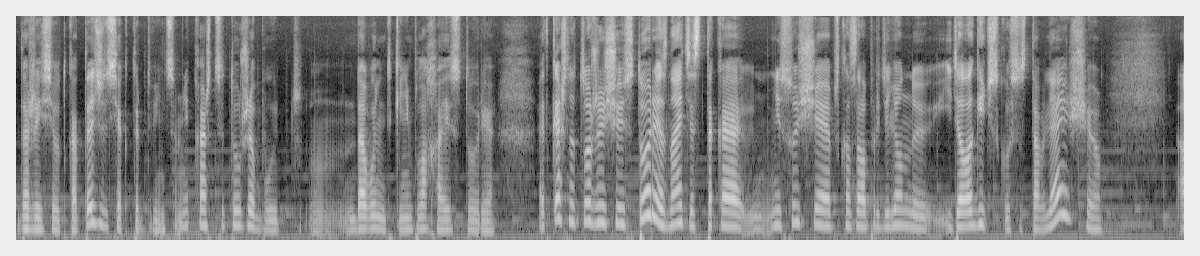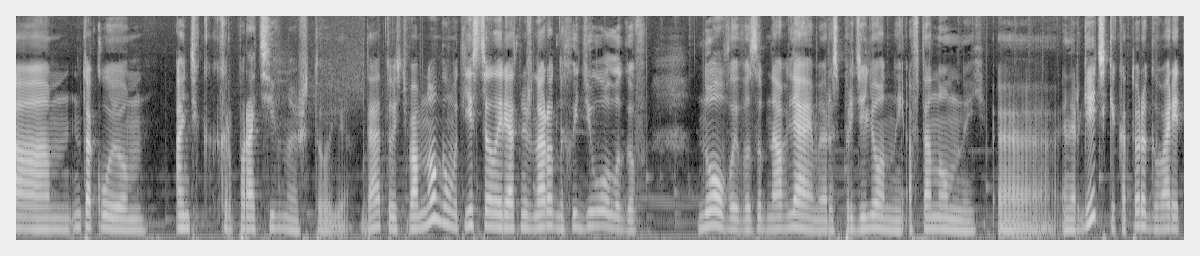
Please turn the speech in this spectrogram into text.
даже если вот коттеджный сектор двинется, мне кажется, это уже будет довольно-таки неплохая история. Это, конечно, тоже еще история, знаете, такая несущая, я бы сказала, определенную идеологическую составляющую, э, ну, такую антикорпоративную, что ли, да, то есть во многом вот есть целый ряд международных идеологов новой, возобновляемой, распределенной, автономной э, энергетики, которая говорит,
